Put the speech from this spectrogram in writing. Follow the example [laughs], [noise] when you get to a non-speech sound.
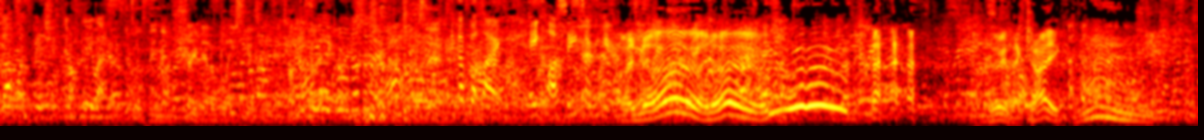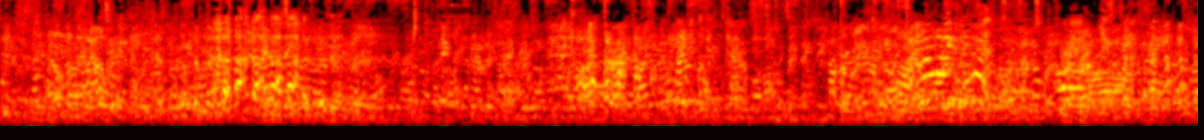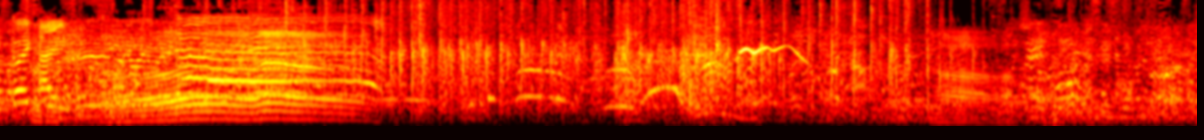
That one's been shipped in from the US. This one's been shaved out of glaciers from That's really cool, doesn't it? [laughs] I think I've got like A class seats over here. I know, I know. [laughs] Look at that cake. Mmm. Go, Kate. Oh.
